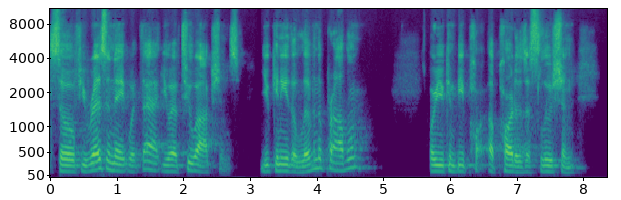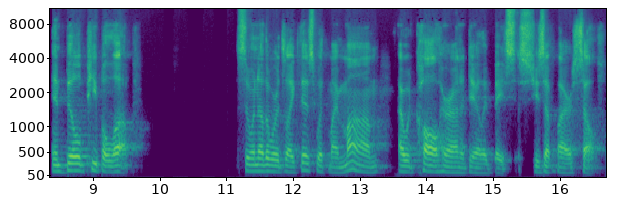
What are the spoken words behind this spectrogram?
so if you resonate with that, you have two options. You can either live in the problem or you can be a part of the solution and build people up. So, in other words, like this with my mom, I would call her on a daily basis. She's up by herself,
